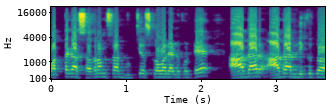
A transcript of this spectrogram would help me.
కొత్తగా సదరం స్లాట్ బుక్ చేసుకోవాలి అనుకుంటే ఆధార్ ఆధార్ లింక్తో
